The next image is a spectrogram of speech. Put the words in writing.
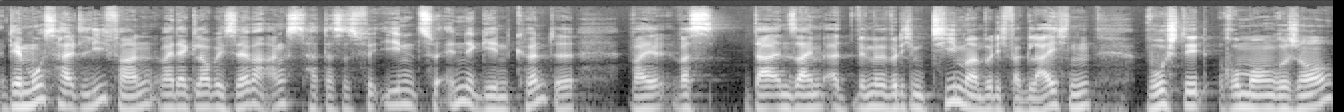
der muss halt liefern, weil der, glaube ich, selber Angst hat, dass es für ihn zu Ende gehen könnte, weil was da in seinem, äh, wenn wir wirklich im Team mal würde ich vergleichen, wo steht Romain Grosjean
